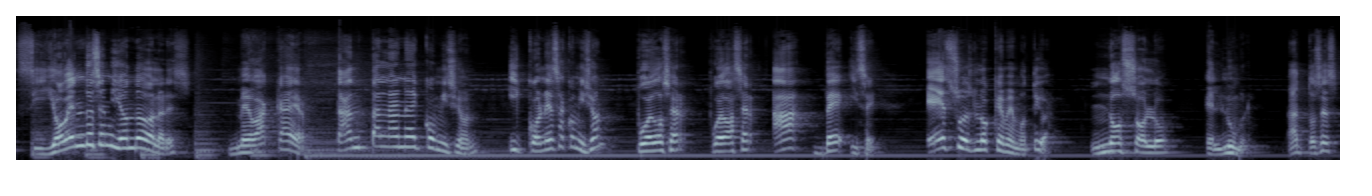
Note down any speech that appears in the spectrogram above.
si yo vendo ese millón de dólares, me va a caer tanta lana de comisión y con esa comisión puedo hacer, puedo hacer A, B y C. Eso es lo que me motiva, no solo el número. ¿ah? Entonces...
